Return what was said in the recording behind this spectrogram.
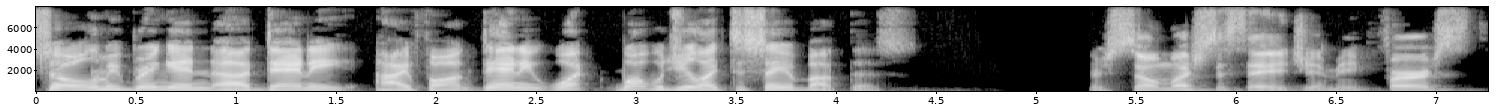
So let me bring in uh, Danny Haiphong. Danny, what, what would you like to say about this? There's so much to say, Jimmy. First,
